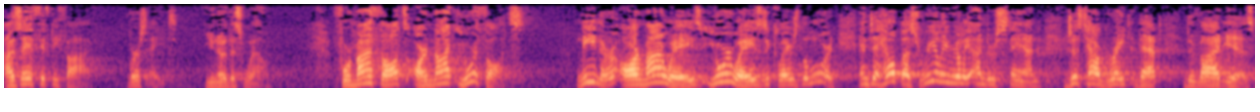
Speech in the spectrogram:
Isaiah 55, verse 8. You know this well. For my thoughts are not your thoughts, neither are my ways your ways, declares the Lord. And to help us really, really understand just how great that divide is,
